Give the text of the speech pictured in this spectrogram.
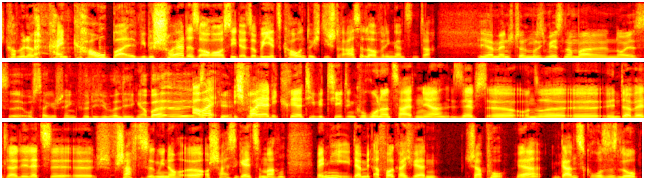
Ich komme mir doch kein Kauball, wie bescheuert das auch aussieht, als ob ich jetzt kauend durch die Straße laufe den ganzen Tag. Ja, Mensch, dann muss ich mir jetzt nochmal ein neues äh, Ostergeschenk für dich überlegen. Aber, äh, Aber okay. ich feiere die Kreativität in Corona-Zeiten, ja. Selbst äh, unsere äh, Hinterwäldler, der letzte, äh, schafft es irgendwie noch äh, aus Scheiße Geld zu machen. Wenn die damit erfolgreich werden, Chapeau, ja. Ganz großes Lob.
